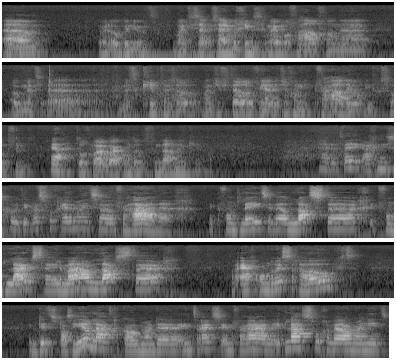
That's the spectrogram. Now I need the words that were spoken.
Ehm, ik ben ook benieuwd, want je zei, we zijn in het begin zeg maar helemaal een verhaal van, eh, ook met, eh, met script en zo. Want je vertelde ook van ja, dat je gewoon verhalen heel interessant vindt. Ja. Toch? Waar, waar komt dat vandaan, denk je? ja, dat weet ik eigenlijk niet zo goed. Ik was vroeger helemaal niet zo verhalig. Ik vond lezen wel lastig. Ik vond luisteren helemaal lastig. Van een erg onrustig hoofd. Dit is pas heel laat gekomen, de interesse in verhalen. Ik las vroeger wel, maar niet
